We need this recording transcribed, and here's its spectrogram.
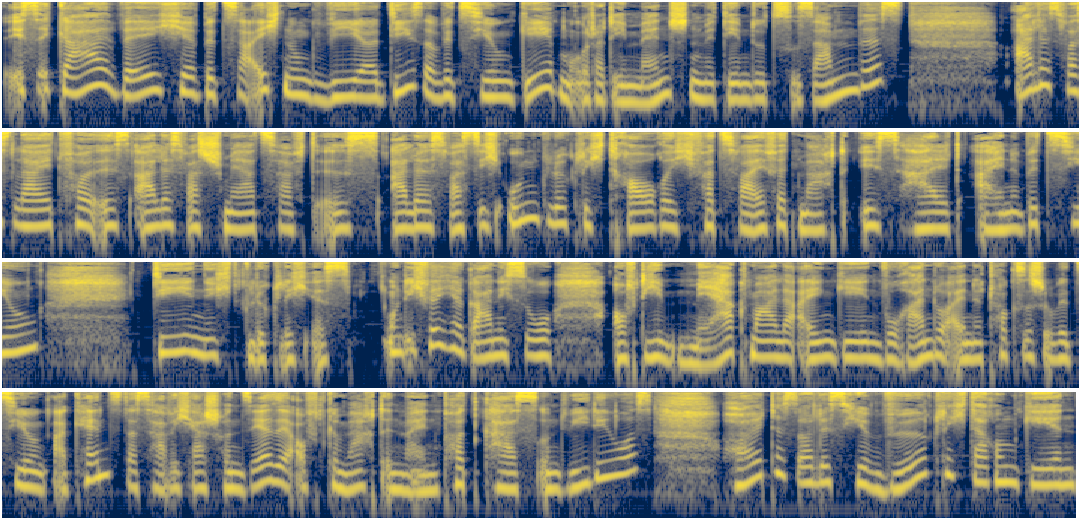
Ist egal, welche Bezeichnung wir dieser Beziehung geben oder dem Menschen, mit dem du zusammen bist. Alles, was leidvoll ist, alles, was schmerzhaft ist, alles, was dich unglücklich, traurig, verzweifelt macht, ist halt eine Beziehung, die nicht glücklich ist. Und ich will hier gar nicht so auf die Merkmale eingehen, woran du eine toxische Beziehung erkennst. Das habe ich ja schon sehr, sehr oft gemacht in meinen Podcasts und Videos. Heute soll es hier wirklich darum gehen,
